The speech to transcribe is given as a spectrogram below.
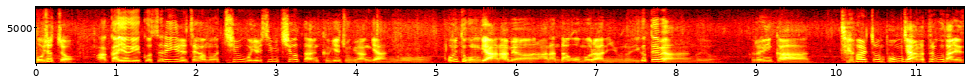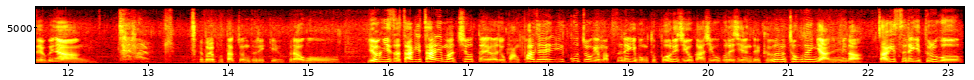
보셨죠? 아까 여기 있고 쓰레기를 제가 뭐 치우고 열심히 치웠다는 그게 중요한 게 아니고 포인트 공개 안 하면 안 한다고 뭐라는 이유는 이것 때문에 안 하는 거예요. 그러니까 제발 좀 봉지 하나 들고 다니세요. 그냥 제발 제발 부탁 좀 드릴게요. 그러고 여기서 자기 자리만 치웠다 해가지고 방파제 입구 쪽에 막 쓰레기 봉투 버리시고 가시고 그러시는데 그거는 청소한 게 아닙니다. 자기 쓰레기 들고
